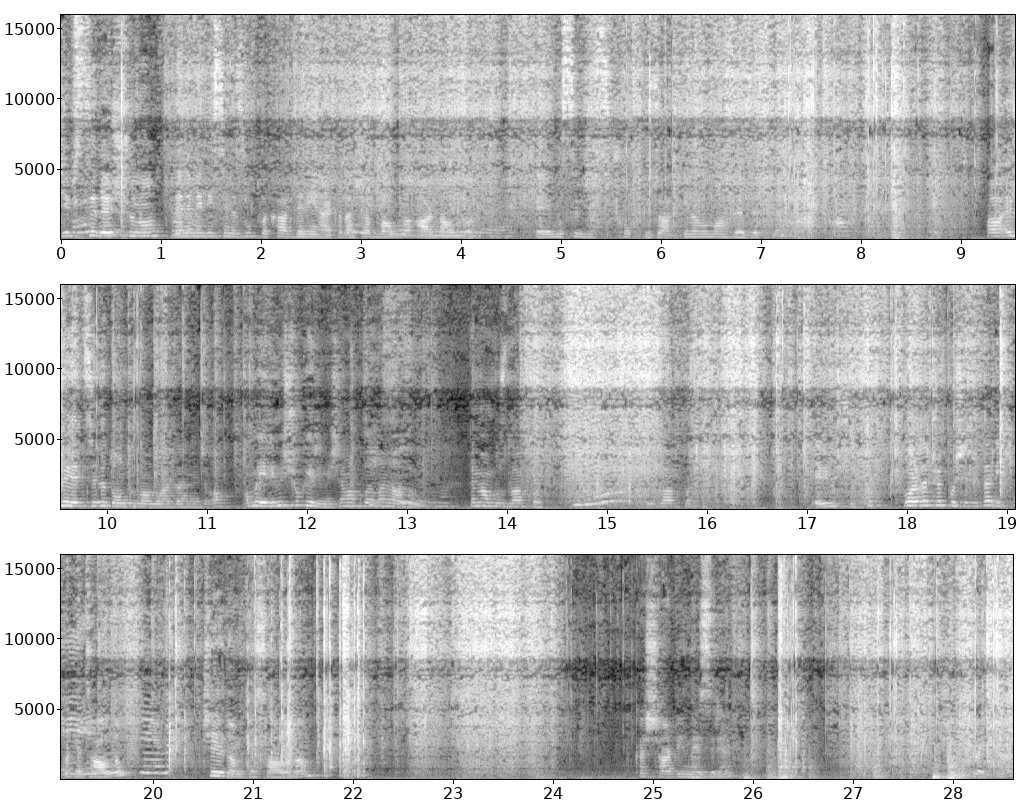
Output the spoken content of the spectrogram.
Cipste de şunu denemediyseniz mutlaka deneyin arkadaşlar. Ballı hardallı e, mısır cipsi çok güzel. İnanılmaz lezzetli. Aa evet senin dondurman vardı anneciğim. Al. Ama erimiş çok erimiş. Hemen koyman lazım. Hemen buzluğa koy. Buzluğa koy. Erimiş çünkü. Bu arada çöp poşetinden iki paket aldım. Çeri domates aldım. Kaşar bir mezirin. Şu kraker.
